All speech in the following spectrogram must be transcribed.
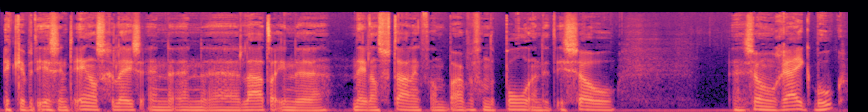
ik heb het eerst in het Engels gelezen... en, en uh, later in de Nederlandse vertaling van Barbara van der Pol. En het is zo, uh, zo'n rijk boek.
